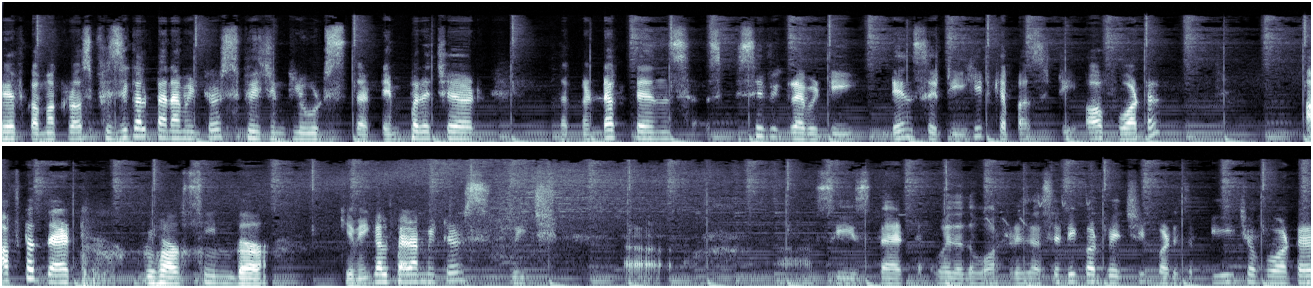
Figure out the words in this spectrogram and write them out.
we have come across physical parameters which includes the temperature the conductance specific gravity density heat capacity of water. After that we have seen the chemical parameters which uh, uh, sees that whether the water is acidic or basic what is the ph of water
